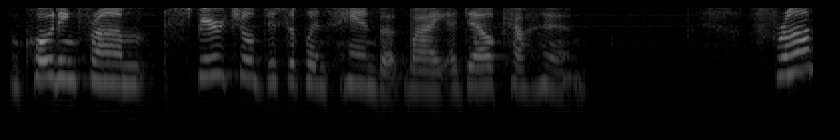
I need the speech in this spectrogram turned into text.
I'm quoting from Spiritual Disciplines Handbook by Adele Calhoun. From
